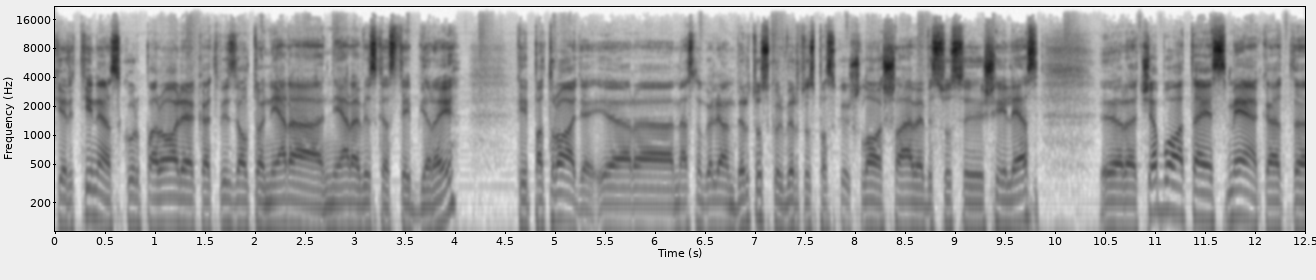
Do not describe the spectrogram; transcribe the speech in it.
kirtinės, kur parodė, kad vis dėlto nėra, nėra viskas taip gerai, kaip atrodė. Ir e, mes nugalėjom Virtus, kur Virtus paskui išlošavė visus iš eilės. Ir čia buvo ta esmė, kad e,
